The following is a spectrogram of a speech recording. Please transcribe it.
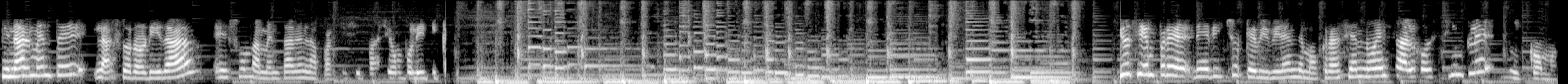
Finalmente la sororidad es fundamental en la participación política. Yo siempre he dicho que vivir en democracia no es algo simple ni cómodo.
